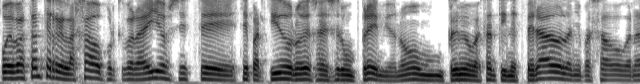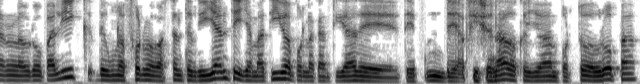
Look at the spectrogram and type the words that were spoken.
Pues bastante relajado, porque para ellos este, este partido no deja de ser un premio, ¿no? Un premio bastante inesperado. El año pasado ganaron la Europa League de una forma bastante brillante y llamativa por la cantidad de, aficionados que llevan por toda Europa.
